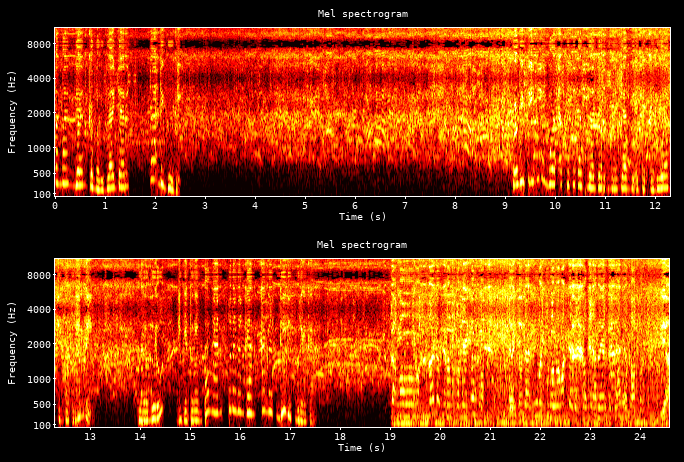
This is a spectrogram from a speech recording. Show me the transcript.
tenang dan kembali belajar tak digubris. Kondisi ini membuat aktivitas belajar mengajar di SMK 2 sempat terhenti. Para guru juga turun tangan menenangkan anak didik mereka nggak mau belajar karena kita guru cuma ada yang terjadi apa-apa. Iya.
